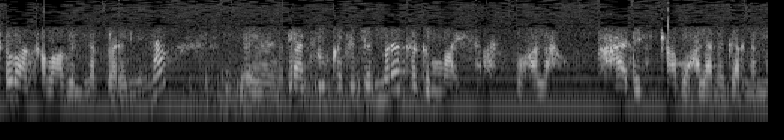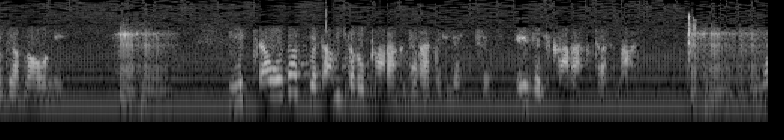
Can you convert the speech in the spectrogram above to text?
ጥሩ አቀባበል ነበረኝ እና ቲያትሩ ከተጀመረ ከግማሽ ሰዓት በኋላ ከሀያ ደቂቃ በኋላ ነገር ነው የምገባው እኔ። የምጫወታት በጣም ጥሩ character አይደለችም evil character ናት። እና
